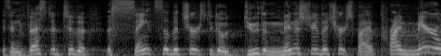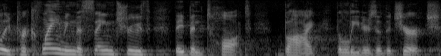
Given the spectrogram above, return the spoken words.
is invested to the, the saints of the church to go do the ministry of the church by primarily proclaiming the same truth they've been taught by the leaders of the church.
